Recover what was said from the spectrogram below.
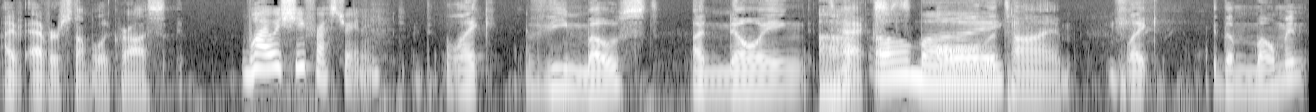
I've ever stumbled across. Why was she frustrating? Like the most annoying Uh, oh, all the time. Like the moment,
